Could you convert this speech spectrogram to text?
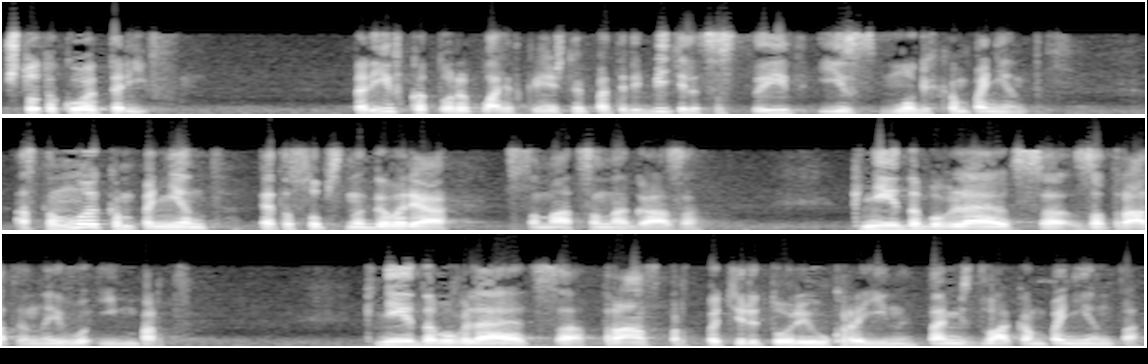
Что такое тариф? Тариф, который платит конечный потребитель, состоит из многих компонентов. Основной компонент – это, собственно говоря, сама цена газа. К ней добавляются затраты на его импорт. К ней добавляется транспорт по территории Украины. Там есть два компонента.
